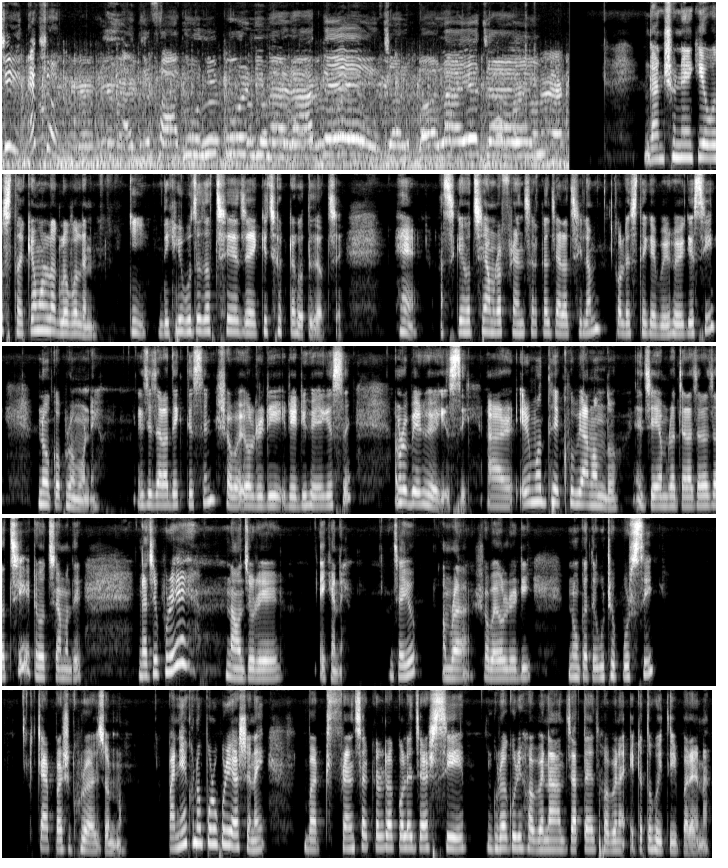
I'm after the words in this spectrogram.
Three action ফাগুনি পূর্ণিমা রাতে চল পলায়ে যাই গান শুনে কি অবস্থা? কেমন লাগল বলেন? কি দেখেই বোঝা যাচ্ছে যে কিছু একটা হতে যাচ্ছে। হ্যাঁ আজকে হচ্ছে আমরা ফ্রেন্ড সার্কেল যারা ছিলাম কলেজ থেকে বের হয়ে গেছি নৌকা ভ্রমণে। এই যে যারা দেখতেছেন সবাই অলরেডি রেডি হয়ে গেছে আমরা বের হয়ে গেছি। আর এর মধ্যে খুবই আনন্দ এই যে আমরা যারা যারা যাচ্ছি এটা হচ্ছে আমাদের গাজীপুরে নাওজোরে এখানে। যাই হোক আমরা সবাই অলরেডি নৌকাতে উঠে পড়ছি চারপাশ ঘোরার জন্য। পানি এখনও পুরোপুরি আসে নাই বাট ফ্রেন্ড সার্কেলরা কলেজে আসছি, ঘোরাঘুরি হবে না, যাতায়াত হবে না, এটা তো হইতেই পারে না।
